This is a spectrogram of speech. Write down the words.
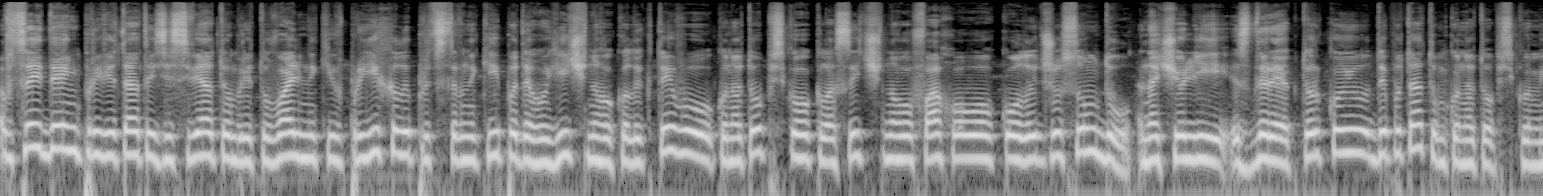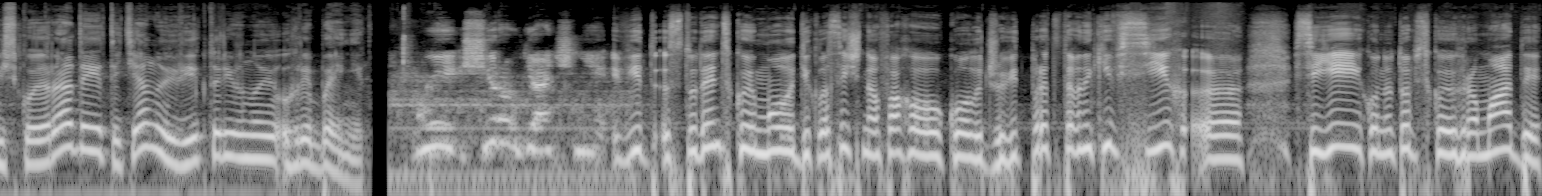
В цей день привітати зі святом рятувальників приїхали представники педагогічного колективу Конотопського класичного фахового коледжу Сумду на чолі з директоркою, депутатом Конотопської міської ради Тетяною Вікторівною Гребенік. Ми щиро вдячні від студентської молоді класичного фахового коледжу, від представників всіх е, всієї Конотопської громади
